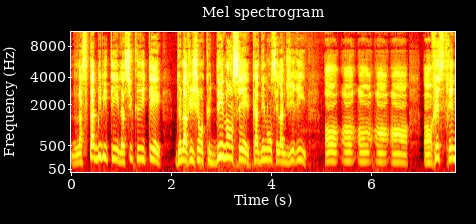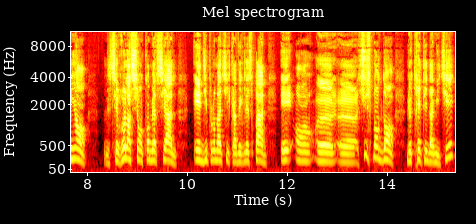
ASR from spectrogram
la stabilité, la sécurité de la région que dénonçait, qu'a dénoncé l'Algérie en, restreignant ses relations commerciales et diplomatiques avec l'Espagne et en euh, euh, suspendant le traité d'amitié,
